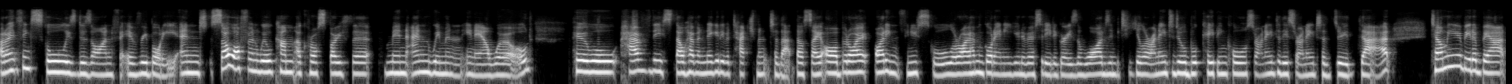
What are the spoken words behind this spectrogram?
I don't think school is designed for everybody, and so often we'll come across both the men and women in our world who will have this they'll have a negative attachment to that. They'll say oh but i i didn't finish school or i haven't got any university degrees. The wives in particular i need to do a bookkeeping course or i need to this or i need to do that. Tell me a bit about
